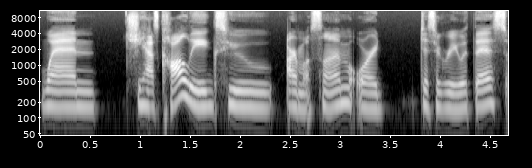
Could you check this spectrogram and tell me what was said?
when she has colleagues who are Muslim or disagree with this.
